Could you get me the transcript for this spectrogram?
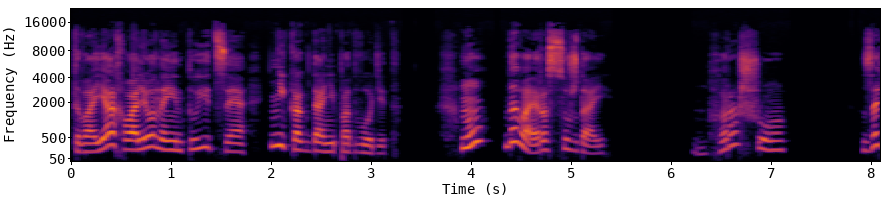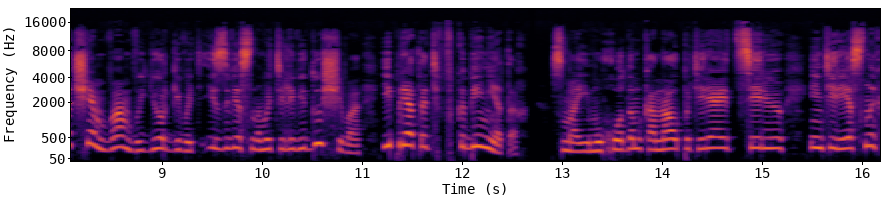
Твоя хваленая интуиция никогда не подводит. Ну, давай, рассуждай. Хорошо. Зачем вам выдергивать известного телеведущего и прятать в кабинетах? С моим уходом канал потеряет серию интересных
